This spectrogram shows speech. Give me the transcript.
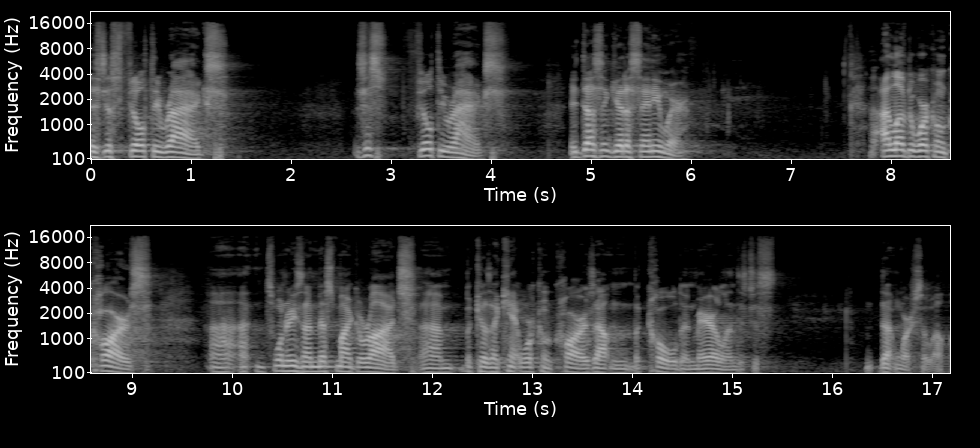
is just filthy rags. It's just filthy rags. It doesn't get us anywhere. I love to work on cars. Uh, it's one reason I miss my garage um, because I can't work on cars out in the cold in Maryland. It just doesn't work so well.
